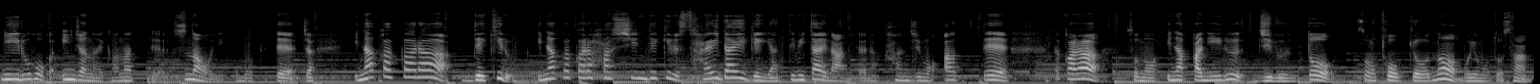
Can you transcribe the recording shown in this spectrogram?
にいる方がいいんじゃないかなって素直に思っててじゃあ田舎からできる田舎から発信できる最大限やってみたいなみたいな感じもあってだからその田舎にいる自分とその東京の森本さん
